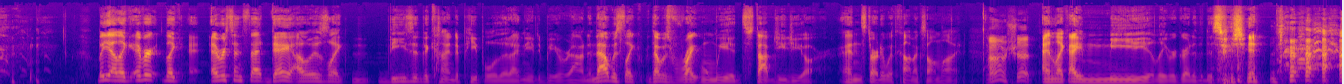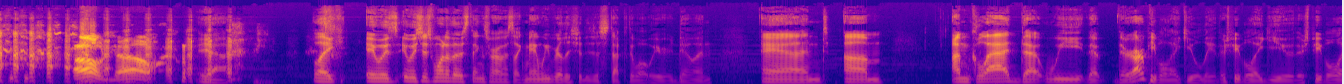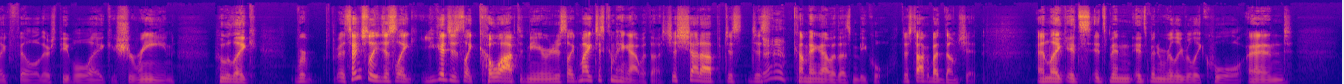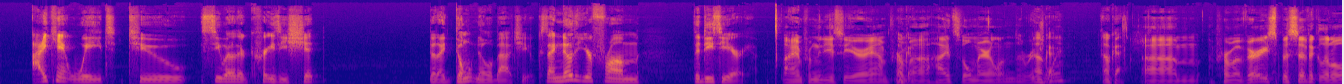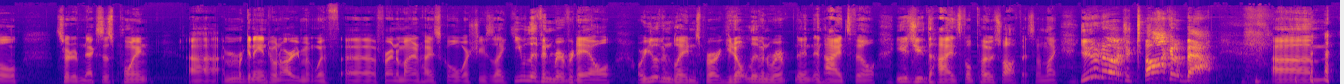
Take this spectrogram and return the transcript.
but yeah, like ever like ever since that day, I was like, these are the kind of people that I need to be around, and that was like that was right when we had stopped GGR and started with Comics Online, oh shit! and like I immediately regretted the decision. Oh no. yeah, like it was it was just one of those things where I was like, man, we really should have just stuck to what we were doing, and um. I'm glad that we that there are people like Yuli. There's people like you. There's people like Phil. There's people like Shireen who like were essentially just like you guys just like co-opted me and were just like Mike, just come hang out with us. Just shut up. Just just Yeah. come hang out with us and be cool. Just talk about dumb shit. And like it's it's been it's been really really cool and I can't wait to see what other crazy shit that I don't know about you because I know that you're from the DC area. I am from the DC area. I'm from Okay. uh, Hyattsville, Maryland, originally. Okay. um, from a very specific little sort of nexus point. Uh, I remember getting into an argument with a friend of mine in high school where she's like, "You live in Riverdale or you live in Bladensburg. You don't live in Riv- in, in Hyattsville. You just use the Hyattsville post office." And I'm like, "You don't know what you're talking about." Um,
